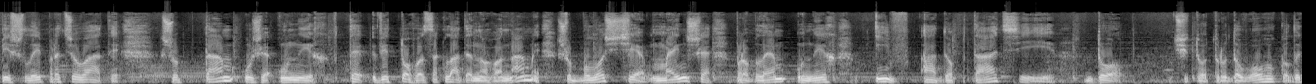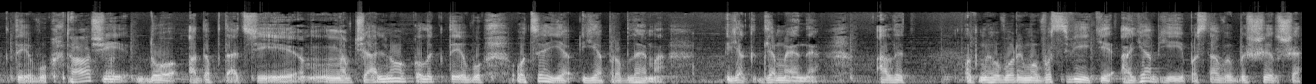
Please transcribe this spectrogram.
пішли працювати, щоб там уже у них те- від того закладеного нами, щоб було ще менше проблем у них і в адаптації до чи то трудового колективу, Так, чи до адаптації навчального колективу. Оце є, є проблема, як для мене. Але от ми говоримо в освіті, а я б її поставив би ширше.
